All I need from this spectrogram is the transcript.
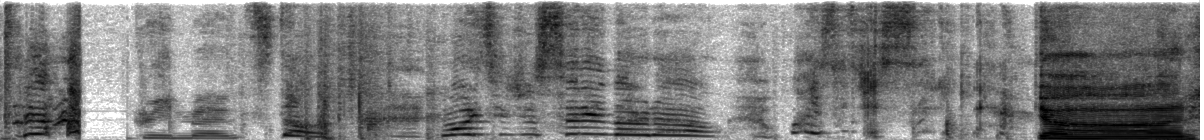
Green man, stop! Why is he just sitting there now? Why is he just sitting there? God,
